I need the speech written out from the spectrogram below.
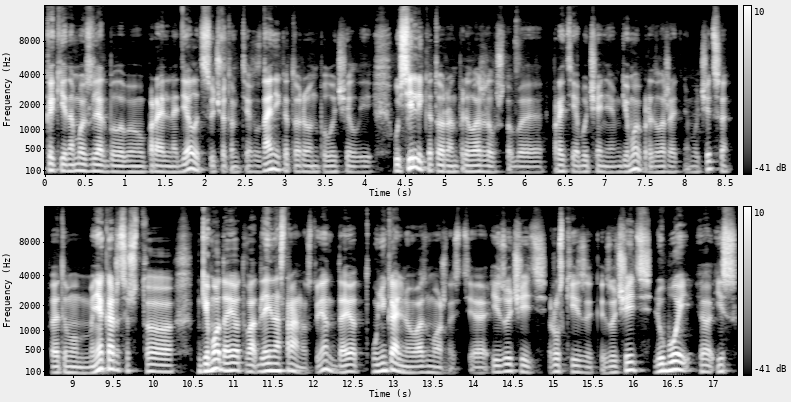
какие, на мой взгляд, было бы ему правильно делать с учетом тех знаний, которые он получил, и усилий, которые он приложил, чтобы пройти обучение МГИМО и продолжать в нем учиться. Поэтому мне кажется, что МГИМО дает для иностранных студентов дает уникальную возможность э, изучить русский язык, изучить любой э, из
